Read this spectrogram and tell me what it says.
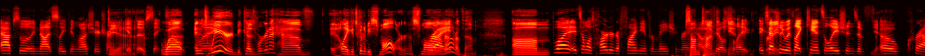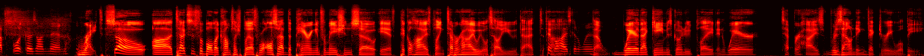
absolutely not sleeping last year trying Yeah. to get those things. Well, up. and it's weird because we're gonna have like it's gonna be smaller, a smaller Right. amount of them. Um, But it's almost harder to find the information right Sometimes it now. It feels can like, be, especially right. with like cancellations of Yeah. oh crap, what goes on then? right. So, uh, TexasFootball.com slash playoffs. We'll also have the pairing information. So, if Pickle High is playing Tepper High, we will tell you that Pickle uh, High's gonna win. That where that game is going to be played and where Tepper High's resounding victory will be.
